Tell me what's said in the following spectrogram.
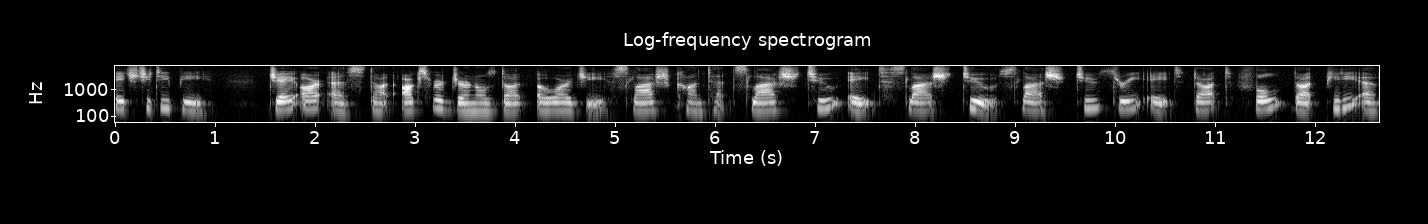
http jrs.oxfordjournals.org slash content slash 28 slash 2 slash 238 dot full dot pdf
